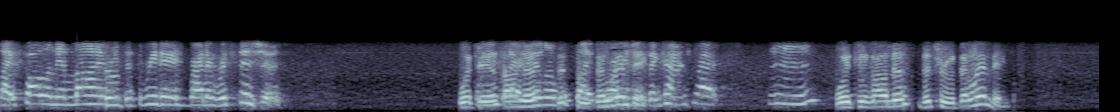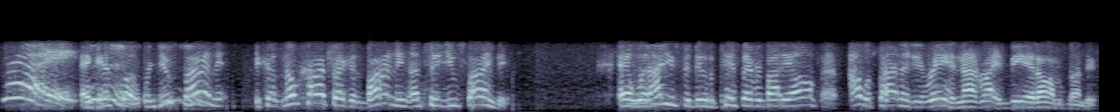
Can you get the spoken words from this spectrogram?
like falling in line with the three days right of rescission. Which when is under the with like mortgages and contracts. Mm-hmm. Which is under the truth in lending. Right. And mm-hmm. guess what? When you sign it, because no contract is binding until you signed it. And what I used to do to piss everybody off, I was signing it in red, not writing vi et armis under it.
